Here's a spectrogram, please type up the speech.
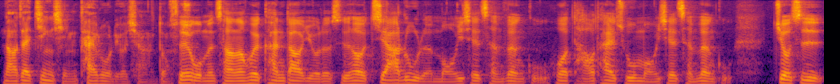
然后再进行汰弱留强的动作。所以我们常常会看到，有的时候加入了某一些成分股，或淘汰出某一些成分股，就是。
